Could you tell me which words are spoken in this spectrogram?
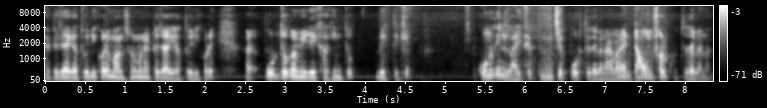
একটা জায়গা তৈরি করে, মান সম্মান একটা জায়গা তৈরি করে। আর ঊর্ধ্বগামী রেখা কিন্তু ব্যক্তিকে কোনোদিন লাইফে নিচে পড়তে দেবে না মানে ডাউনফল করতে দেবে না।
